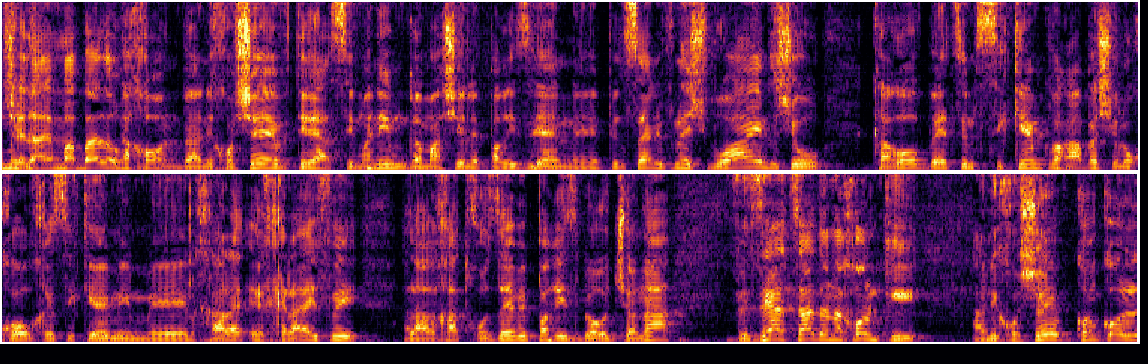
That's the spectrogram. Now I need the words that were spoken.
שאלה מה בא לו. נכון, ואני חושב, תראה, הסימנים, גם מה שלפריזיין אה, פרסם לפני שבועיים, זה שהוא קרוב, בעצם סיכם כבר, אבא שלו חורכה סיכם עם אה, אל-חלייפי על הארכת חוזה בפריז בעוד שנה, וזה הצעד הנכון, כי אני חושב, קודם כל,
